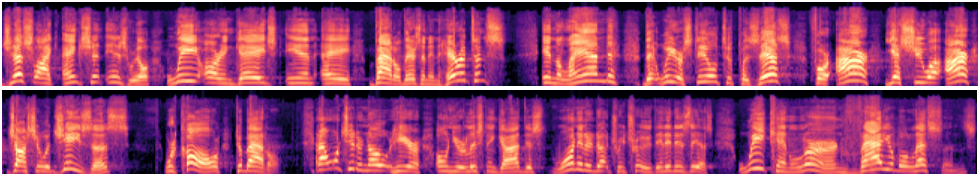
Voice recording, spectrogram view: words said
Just like ancient Israel, we are engaged in a battle. There's an inheritance in the land that we are still to possess for our Yeshua, our Joshua, Jesus. We're called to battle. And I want you to note here on your listening guide this one introductory truth, and it is this we can learn valuable lessons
